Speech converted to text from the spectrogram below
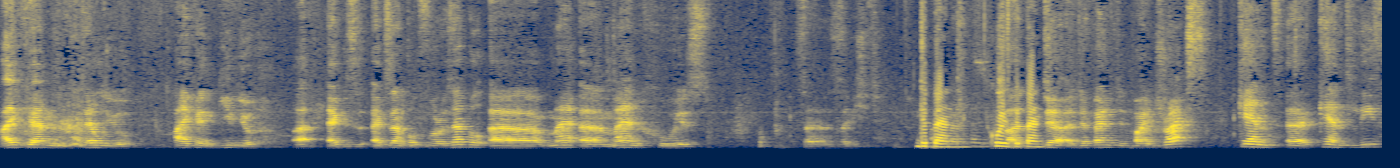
I can tell you. I can give you an ex example. For example, a ma uh, man who is dependent, who is dependent, de dependent by drugs, can't can't live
